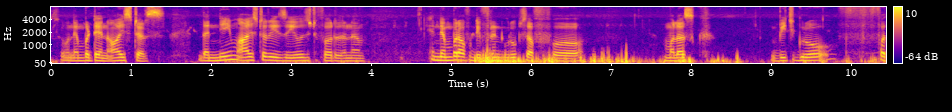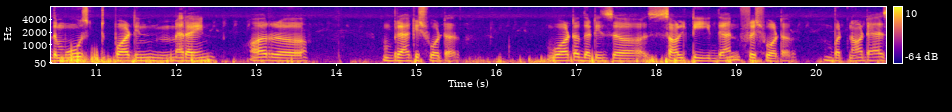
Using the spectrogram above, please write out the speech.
So number 10, oysters. The name oyster is used for uh, a number of different groups of uh, mollusk which grow for the most part in marine or uh, brackish water. Water that is uh, salty than fresh water but not as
